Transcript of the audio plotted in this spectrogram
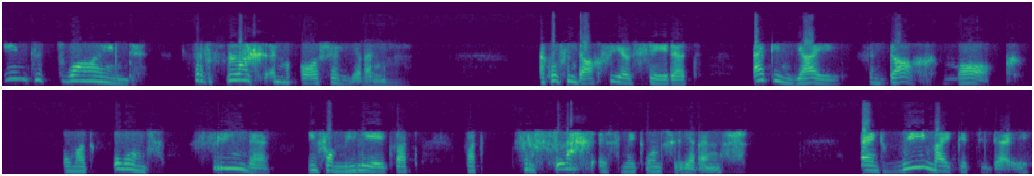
intertwined, vervleg in mekaar se lewens. Hmm. Ek wil vandag vir jou sê dat ek en jy vandag maak omdat ons vriende en familie het wat vervleg is met ons lewens. And we make it today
